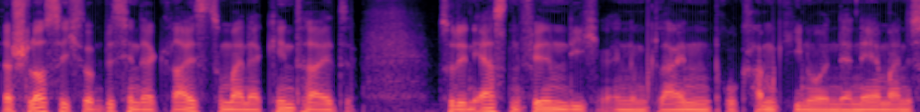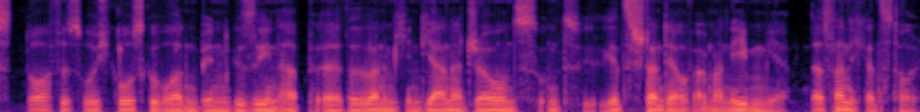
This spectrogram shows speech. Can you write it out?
da schloss sich so ein bisschen der Kreis zu meiner Kindheit, zu den ersten Filmen, die ich in einem kleinen Programmkino in der Nähe meines Dorfes, wo ich groß geworden bin, gesehen habe. Äh, das war nämlich Indiana Jones und jetzt stand er auf einmal neben mir. Das fand ich ganz toll.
